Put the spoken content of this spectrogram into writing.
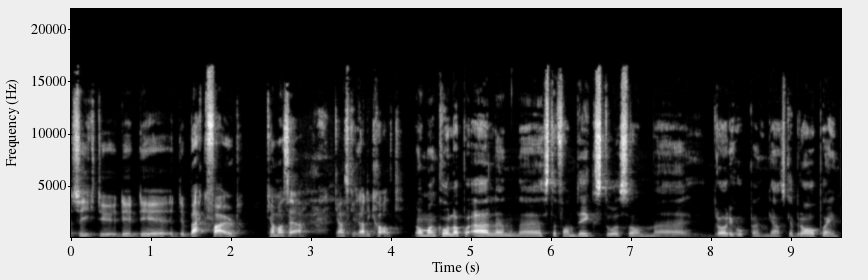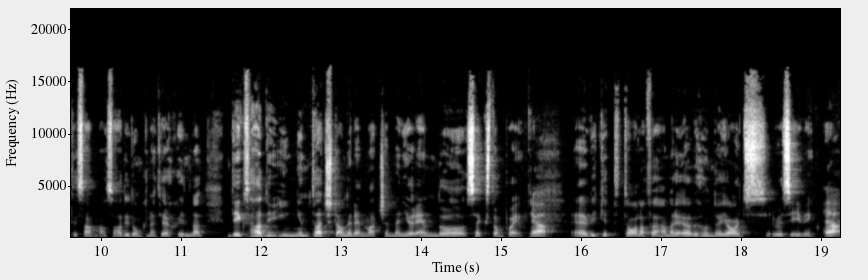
så gick det ju, det, det, det backfired kan man säga. Ganska radikalt. om man kollar på Allen eh, Stefan Diggs då som eh, drar ihop en ganska bra poäng tillsammans så hade de kunnat göra skillnad. Diggs hade ju ingen touchdown i den matchen men gör ändå 16 poäng. Ja, Eh, vilket talar för han hade över 100 yards receiving. ja.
